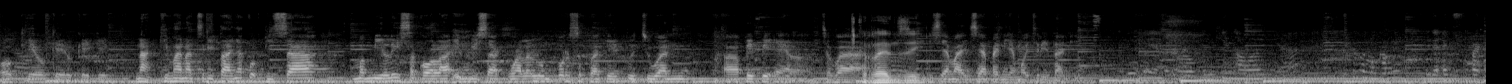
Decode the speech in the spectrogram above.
oke oke oke oke. Nah, gimana ceritanya kok bisa memilih sekolah Indonesia Kuala Lumpur sebagai tujuan uh, PPL? Coba. Keren sih. Siapa siapa ini yang mau cerita nih? mungkin awalnya itu memang kami tidak expect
